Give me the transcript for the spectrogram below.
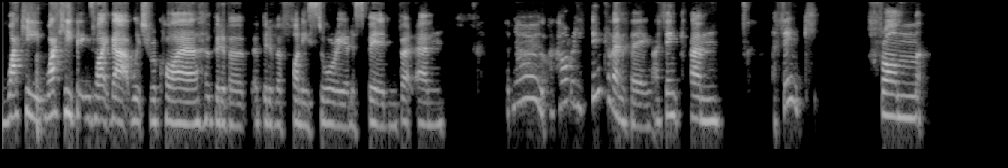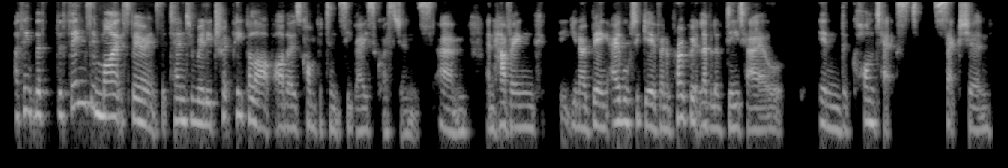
wacky wacky things like that, which require a bit of a, a bit of a funny story and a spin. But um, but no, I can't really think of anything. I think um, I think from I think the, the things in my experience that tend to really trip people up are those competency based questions um, and having, you know, being able to give an appropriate level of detail in the context section.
